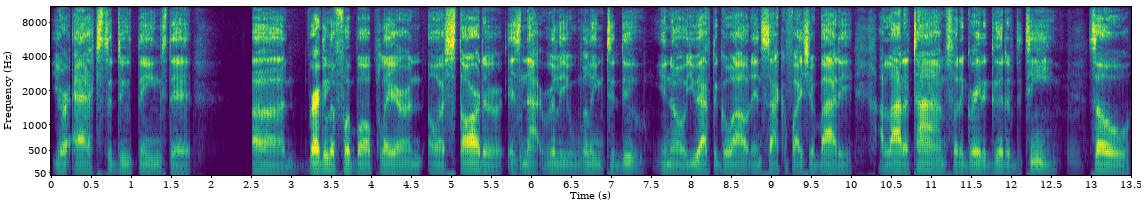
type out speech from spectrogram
you're asked to do things that a regular football player or a starter is not really willing to do. You know, you have to go out and sacrifice your body a lot of times for the greater good of the team. Mm. So,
